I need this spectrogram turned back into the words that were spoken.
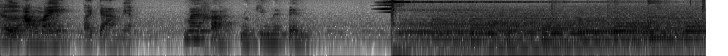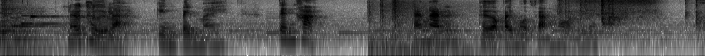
เธอเอาไหมป้าจ่างเนี่ย ไม่ค่ะ หนูกินไม่เป็น แล้วเธอล่ะ กินเป็นไหม เป็นค่ะ ถ้างั้นเธอเอาไปหมดสามห่อนี้เลย โห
